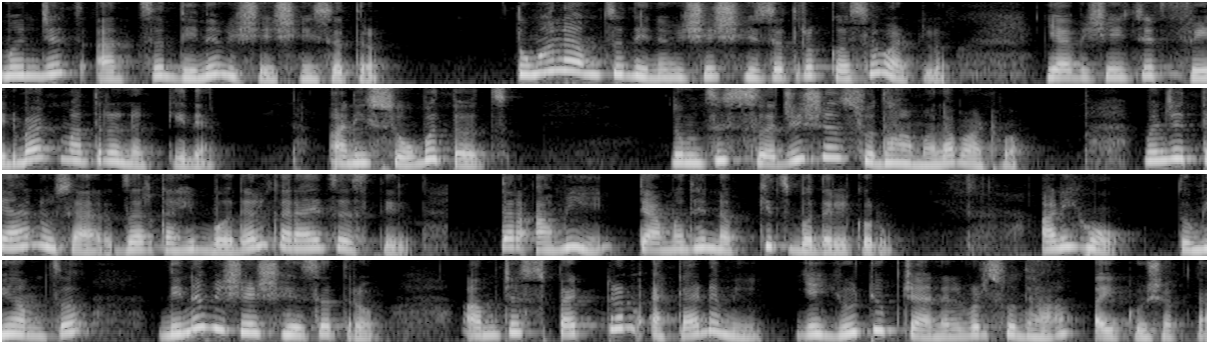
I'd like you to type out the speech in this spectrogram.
म्हणजेच आजचं दिनविशेष हे सत्र. तुम्हाला आमचं दिनविशेष हे सत्र कसं वाटलं याविषयीचे फीडबॅक मात्र नक्की द्या. आणि सोबतच तुमचे सजेशनसुद्धा आम्हाला पाठवा. म्हणजे त्यानुसार जर काही बदल करायचे असतील तर आम्ही त्यामध्ये नक्कीच बदल करू. आणि हो तुम्ही आमचं दिनविशेष हे सत्र आमच्या स्पेक्ट्रम अकॅडमी या यूट्यूब चॅनलवर सुद्धा ऐकू शकता.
